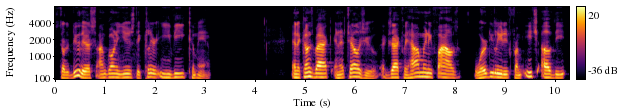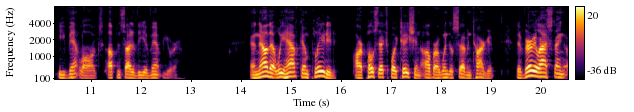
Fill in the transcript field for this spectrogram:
So to do this, I'm going to use the clear EV command. And it comes back and it tells you exactly how many files were deleted from each of the event logs up inside of the event viewer. And now that we have completed our post-exploitation of our Windows 7 target, the very last thing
